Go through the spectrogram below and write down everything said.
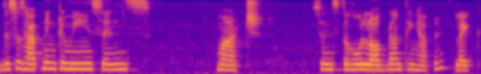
This is happening to me since March, since the whole lockdown thing happened. Like,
